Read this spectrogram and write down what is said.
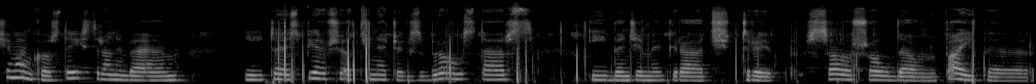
Siemanko, z tej strony BM i to jest pierwszy odcineczek z Brawl Stars i będziemy grać tryb Solo Showdown Piper.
